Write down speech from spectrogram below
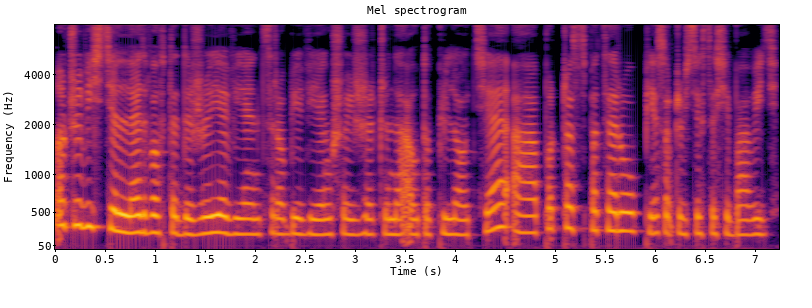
Oczywiście ledwo wtedy żyję, więc robię większość rzeczy na autopilocie, a podczas spaceru pies oczywiście chce się bawić.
